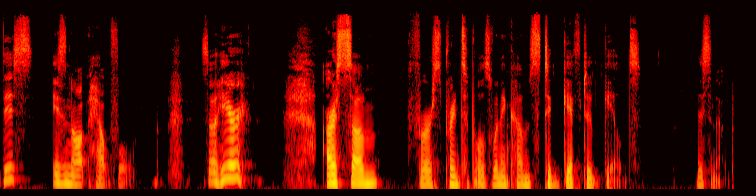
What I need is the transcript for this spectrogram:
This is not helpful. So, here are some first principles when it comes to gifted guilt. Listen up.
